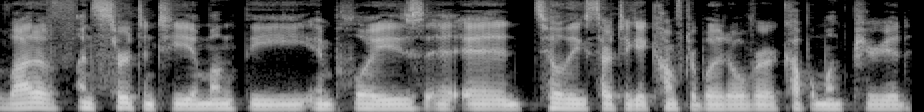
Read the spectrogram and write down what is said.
a lot of uncertainty among the employees until they start to get comfortable over a couple month period.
